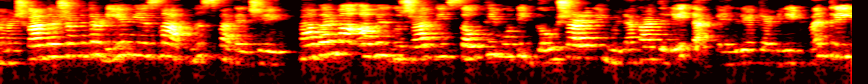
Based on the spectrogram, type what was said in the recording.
નમસ્કાર દર્શક મિત્રો, ડીએમમાં આપનું સ્વાગત છે. ભાભરમાં આવેલ ગુજરાતની સૌથી મોટી ગૌશાળાની મુલાકાત લેતા કેન્દ્રીય કેબિનેટ મંત્રી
